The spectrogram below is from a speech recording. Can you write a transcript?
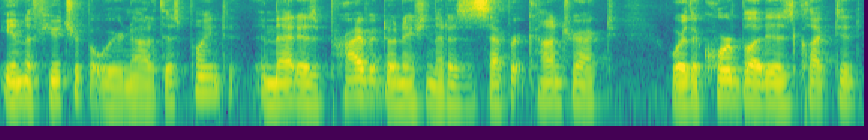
in the future, but we're not at this point. And that is a private donation. That is a separate contract where the cord blood is collected,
